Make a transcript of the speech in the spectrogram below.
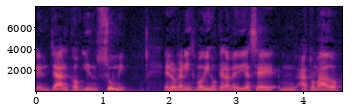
en Yarkov y en Sumi. El organismo dijo que la medida se mm, ha tomado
